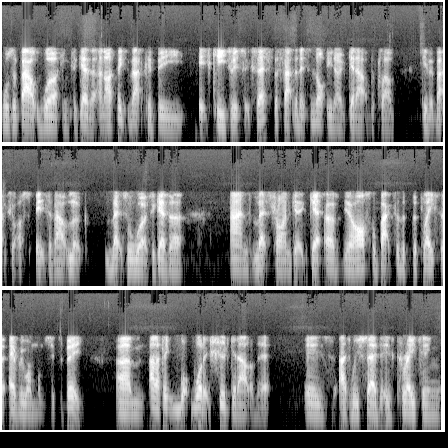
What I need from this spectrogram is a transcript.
was about working together. And I think that could be its key to its success. The fact that it's not, you know, get out of the club, give it back to us. It's about, look, let's all work together. and let's try and get get uh, you know Arsenal back to the, the place that everyone wants it to be. Um, and I think what what it should get out of it is, as we've said, is creating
